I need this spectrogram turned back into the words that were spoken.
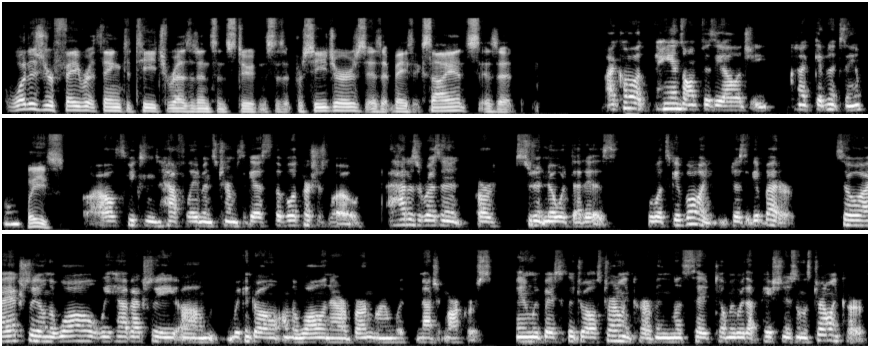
What is your favorite thing to teach residents and students? Is it procedures? Is it basic science? Is it? I call it hands-on physiology. Can I give an example? Please. I'll speak in half layman's terms. I guess the blood pressure's low. how does a resident or student know what that is? Well, let's get volume. Does it get better? So I actually on the wall we have actually um, we can draw on the wall in our burn room with magic markers, and we basically draw a Starling curve. And let's say, tell me where that patient is on the Starling curve.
